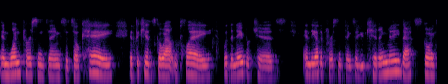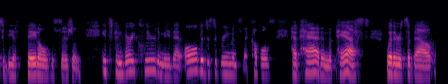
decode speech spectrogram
and one person thinks it's okay if the kids go out and play with the neighbor kids and the other person thinks, Are you kidding me? That's going to be a fatal decision. It's been very clear to me that all the disagreements that couples have had in the past, whether it's about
